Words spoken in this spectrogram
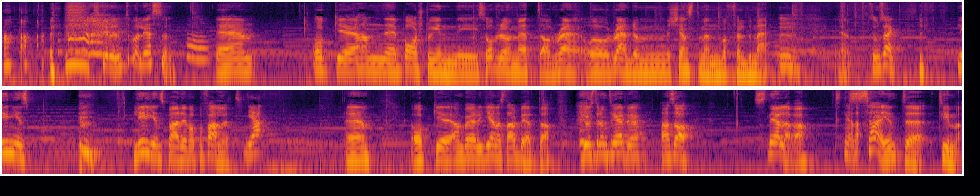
Ska du inte vara ledsen? Ehm, och eh, han eh, bars då in i sovrummet av ra- och random tjänstemän bara följde med. Mm. Eh, som sagt, linjens... Liljensparre var på fallet. Ja. Eh, och eh, han började genast arbeta. Gustav III, han sa Snälla va? Snälla. Säg inte till mig,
